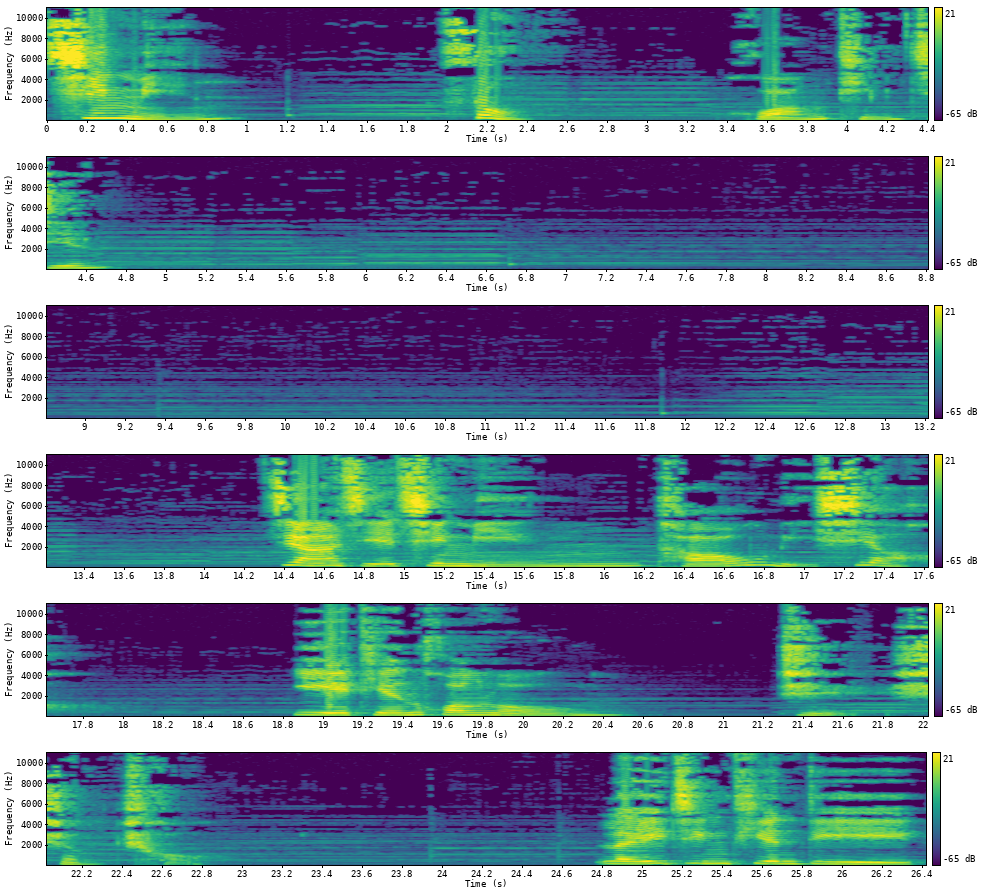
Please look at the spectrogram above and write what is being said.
清明，宋·黄庭坚。佳节清明桃李笑，野田荒垄只剩愁。雷惊天地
